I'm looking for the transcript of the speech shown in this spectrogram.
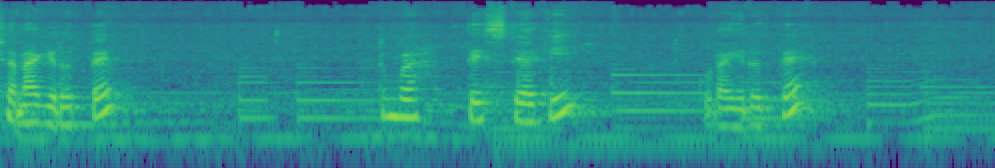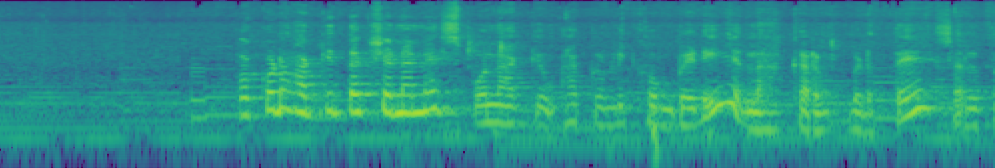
ಚೆನ್ನಾಗಿರುತ್ತೆ. ತುಂಬ ಟೇಸ್ಟಿಯಾಗಿ ಕೂಡ ಇರುತ್ತೆ. ಪಕೋಡ ಹಾಕಿದ ತಕ್ಷಣವೇ ಸ್ಪೂನ್ ಹಾಕಿ ಹಾಕೊಳ್ಳಿಕ್ಕೆ ಹೋಗಬೇಡಿ, ಎಲ್ಲ ಕರಗಿಬಿಡುತ್ತೆ ಸ್ವಲ್ಪ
